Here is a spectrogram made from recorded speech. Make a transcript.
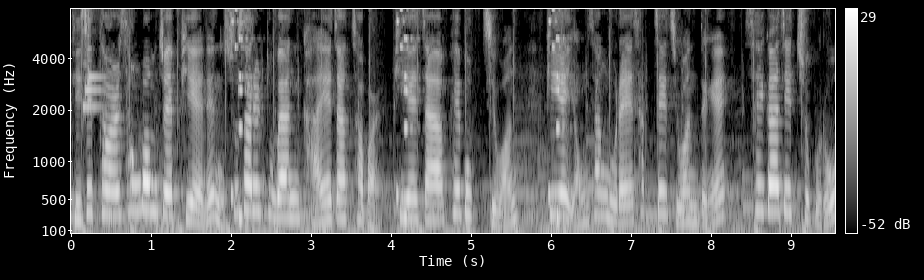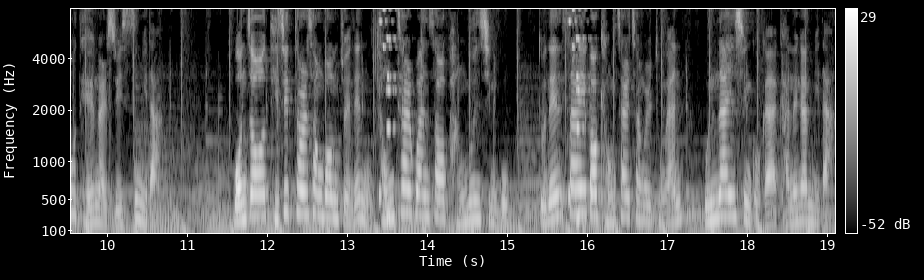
디지털 성범죄 피해는 수사를 통한 가해자 처벌, 피해자 회복 지원, 피해 영상물의 삭제 지원 등의 세 가지 축으로 대응할 수 있습니다. 먼저 디지털 성범죄는 경찰관서 방문 신고 또는 사이버 경찰청을 통한 온라인 신고가 가능합니다.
